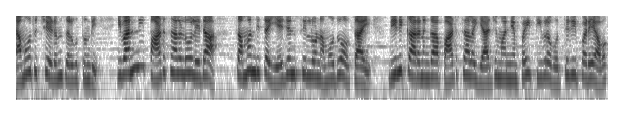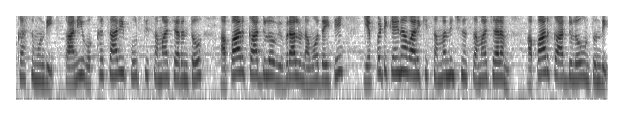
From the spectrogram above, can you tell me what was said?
నమోదు చేయడం జరుగుతుంది. ఇవన్నీ పాఠశాలలో లేదా సంబంధిత ఏజెన్సీల్లో నమోదు అవుతాయి. దీని కారణంగా పాఠశాల యాజమాన్యంపై తీవ్ర ఒత్తిడి పడే అవకాశం ఉంది. కానీ ఒక్కసారి పూర్తి సమాచారంతో అపార్ కార్డులో వివరాలు నమోదైతే ఎప్పటికైనా వారికి సంబంధించిన సమాచారం అపార్ కార్డులో ఉంటుంది.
